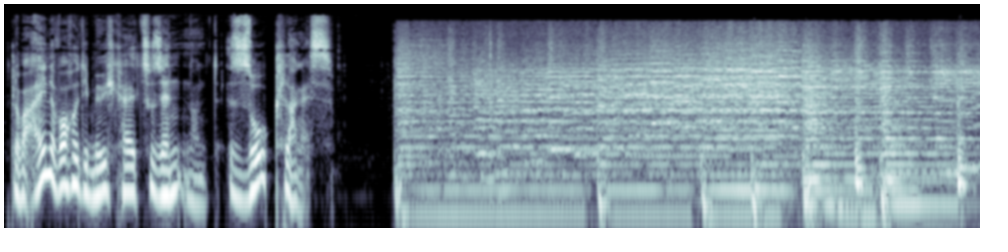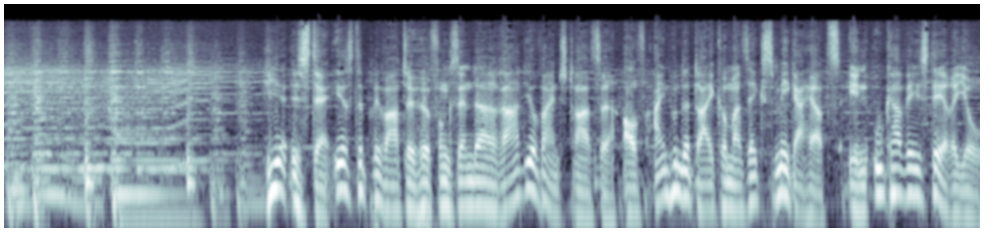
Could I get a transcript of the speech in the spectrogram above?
ich glaube, eine Woche die Möglichkeit zu senden. Und so klang es. Hier ist der erste private Hörfunksender Radio Weinstraße auf 103,6 MHz in UKW Stereo.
